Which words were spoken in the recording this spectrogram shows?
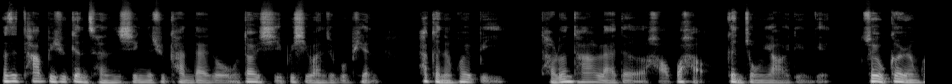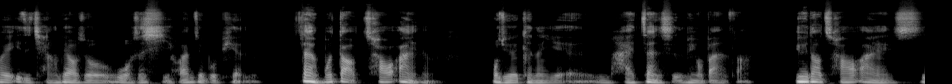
但是他必须更诚心的去看待，说我到底喜不喜欢这部片，他可能会比讨论它来的好不好更重要一点点。所以，我个人会一直强调说，我是喜欢这部片的。但有没有到超爱呢？我觉得可能也还暂时没有办法，因为到超爱是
